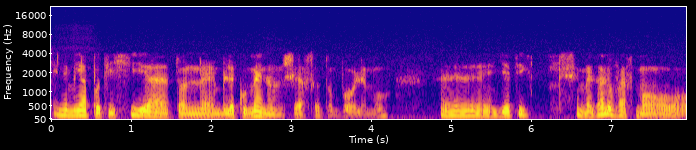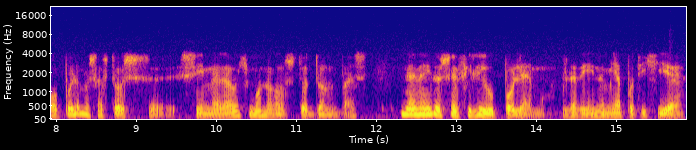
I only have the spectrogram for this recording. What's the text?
είναι μια αποτυχία των εμπλεκομένων σε αυτόν τον πόλεμο ε, γιατί σε μεγάλο βαθμό ο πόλεμος αυτός ε, σήμερα όχι μόνο στον Ντόνμπας είναι ένα είδος εμφυλίου πολέμου. Δηλαδή είναι μια αποτυχία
